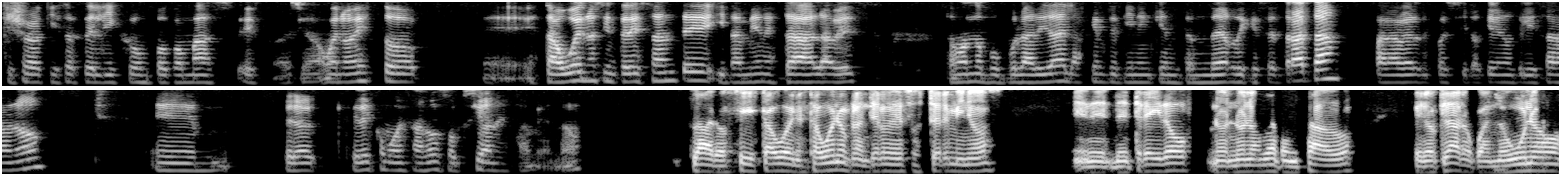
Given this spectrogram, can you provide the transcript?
que yo quizás elijo un poco más esto. Decir, bueno, esto eh, está bueno, es interesante y también está a la vez tomando popularidad y la gente tiene que entender de qué se trata para ver después si lo quieren utilizar o no. Eh, pero tenés como esas dos opciones también, ¿no? Claro, sí, está bueno. Está bueno plantearlo en esos términos eh, de, trade-off, no, no lo había pensado, pero claro, cuando uno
